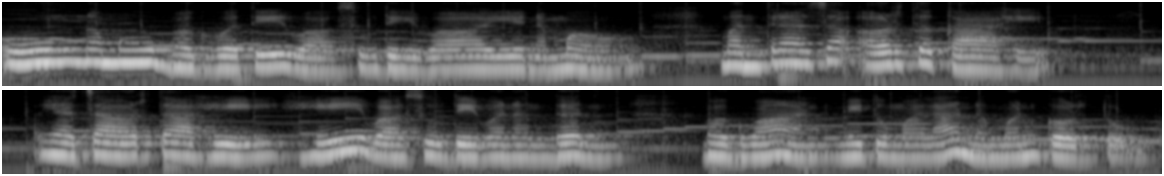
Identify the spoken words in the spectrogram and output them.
ओम नमो भगवते वासुदेवाय नम. मंत्राचा अर्थ काय आहे? ह्याचा अर्थ आहे हे वासुदेवनंदन भगवान मी तुम्हाला नमन करतो.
